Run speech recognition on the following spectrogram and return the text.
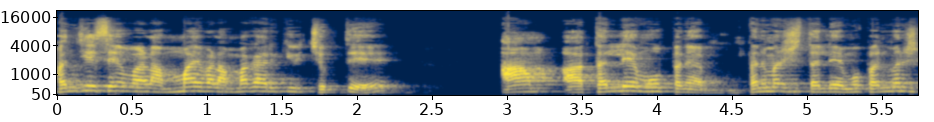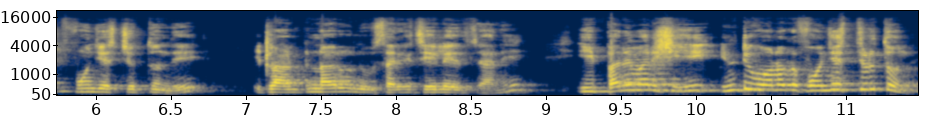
పనిచేసే వాళ్ళ అమ్మాయి వాళ్ళ అమ్మగారికి చెప్తే ఆ ఆ తల్లేమో పని పని మనిషి తల్లేమో పని మనిషికి ఫోన్ చేసి చెప్తుంది. ఇట్లా అంటున్నారు నువ్వు సరిగా చేయలేదు అని. ఈ పని మనిషి ఇంటి ఓనర్ ఫోన్ చేసి తిడుతుంది.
